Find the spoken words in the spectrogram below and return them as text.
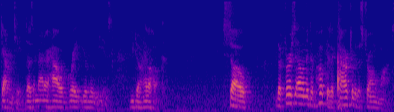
Guaranteed. Doesn't matter how great your movie is. You don't have a hook. So, the first element of hook is a character with a strong want.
